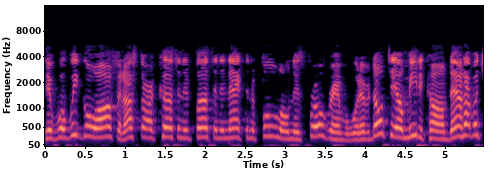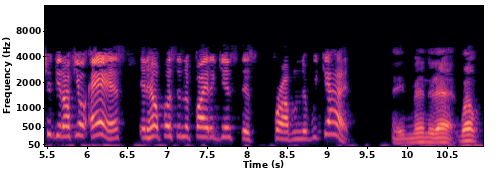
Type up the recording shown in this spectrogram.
that when we go off and I start cussing and fussing and acting a fool on this program or whatever, don't tell me to calm down. How about you get off your ass and help us in the fight against this problem that we got? Amen to that. Well,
